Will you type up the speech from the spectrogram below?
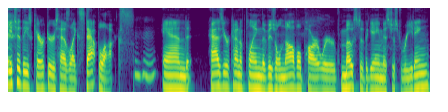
each of these characters has like stat blocks. mm-hmm. And as you're kind of playing the visual novel part where most of the game is just reading,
